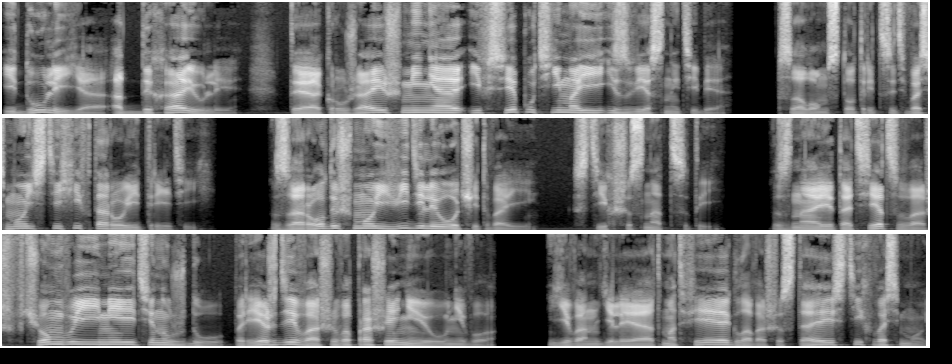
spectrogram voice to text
Иду ли я, отдыхаю ли, ты окружаешь меня, и все пути мои известны тебе. Псалом 138, стихи 2 и 3. «Зародыш мой видели очи твои». Стих 16. «Знает Отец ваш, в чем вы имеете нужду, прежде вашего прошения у Него». Евангелие от Матфея, глава 6, стих 8.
